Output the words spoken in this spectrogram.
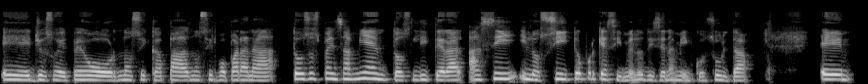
eh, yo soy el peor, no soy capaz, no sirvo para nada. Todos esos pensamientos, literal, así, y los cito porque así me los dicen a mí en consulta, eh,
